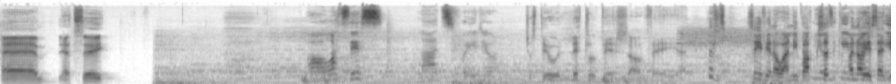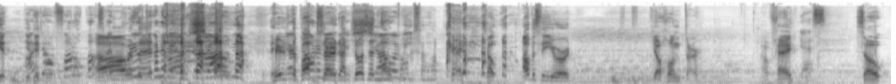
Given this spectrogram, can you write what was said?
Um, let's see. oh, what's this? Lads, what are you doing? Just do a little bit of a. Uh, little, see if you know any boxing. I know you said you, you I didn't. don't follow boxing. Oh, I'm well rude. They're going to make a show me. Here's You're the boxer that doesn't know show boxing. Okay. so obviously you're the hunter. Okay. Yes. So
